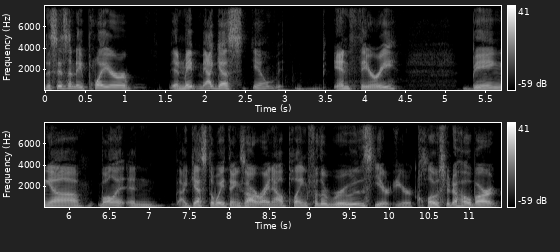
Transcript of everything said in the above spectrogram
this isn't a player, and maybe I guess you know, in theory, being uh, well, and I guess the way things are right now, playing for the Roos, you're you're closer to Hobart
